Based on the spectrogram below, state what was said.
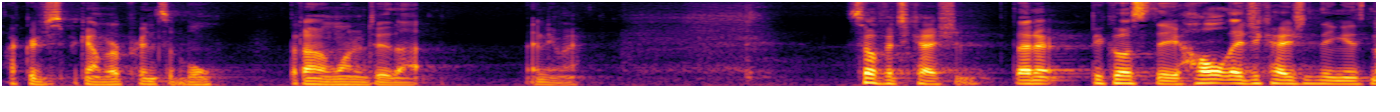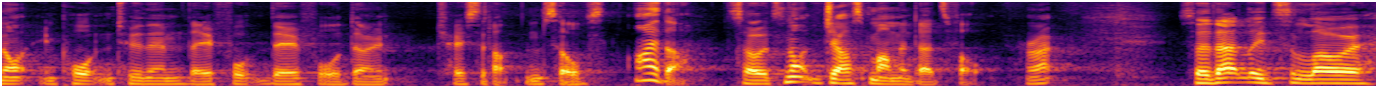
I could just become a principal, but I don't want to do that anyway. Self-education. They don't because the whole education thing is not important to them. Therefore, therefore, don't chase it up themselves either. So it's not just mum and dad's fault, right? So that leads to lower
